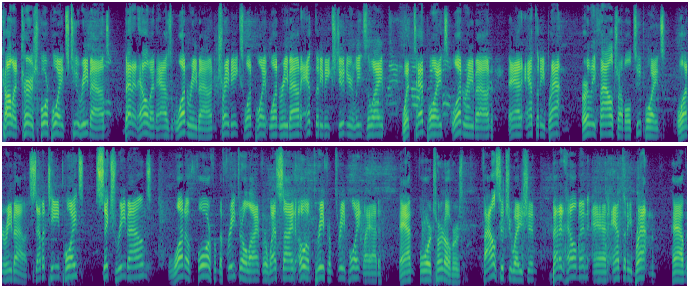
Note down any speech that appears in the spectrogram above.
Colin Kirsch, four points, two rebounds. Bennett Hellman has one rebound. Trey Meeks, 1.1 rebound. Anthony Meeks Jr. leads the way with 10 points, one rebound. And Anthony Bratton, early foul trouble, two points, one rebound. 17 points, six rebounds, one of four from the free throw line for Westside, 0 of 3 from three point land, and four turnovers. Foul situation, Bennett Hellman and Anthony Bratton have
